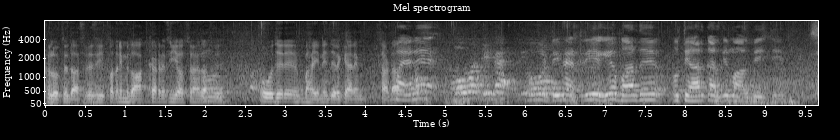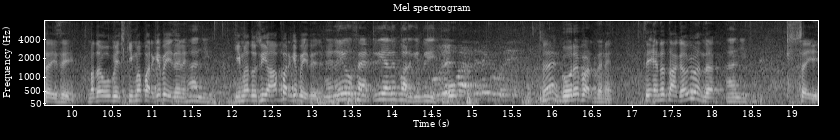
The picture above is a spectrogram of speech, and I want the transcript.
ਖਲੋਤੇ ਦੱਸ ਰਹੇ ਸੀ ਪਤਾ ਨਹੀਂ ਮਜ਼ਾਕ ਕਰ ਰਹੇ ਸੀ ਜਾਂ ਉਸ ਤਰ੍ਹਾਂ ਦੱਸ ਰਹੇ ਉਹ ਜਿਹੜੇ ਭਾਈ ਨੇ ਜਿਹੜੇ ਕਹਿ ਰਹੇ ਸਾਡਾ ਭਾਵੇਂ ਨੇ ਉਹ ਵੱਡੀ ਫੈਕਟਰੀ ਹੈਗੀ ਉਹ ਬਾਹਰ ਦੇ ਉਹ ਤਿਆਰ ਕਰਕੇ ਮਾਲ ਭੇਜਦੇ ਆ ਸਹੀ ਸਹੀ। ਮਤਲਬ ਉਹ ਵਿੱਚ ਕੀਮਾ ਭਰ ਕੇ ਭੇਜਦੇ ਨੇ? ਹਾਂਜੀ। ਕੀਮਾ ਤੁਸੀਂ ਆਪ ਭਰ ਕੇ ਭੇਜਦੇ ਜੀ? ਨਹੀਂ ਨਹੀਂ ਉਹ ਫੈਕਟਰੀ ਵਾਲੇ ਭਰ ਕੇ ਭੇਜਦੇ। ਹੈ ਗੋਰੇ ਭਰਦੇ ਨੇ। ਤੇ ਇਹਦਾ ਧਾਗਾ ਵੀ ਬੰਦਾ ਹਾਂਜੀ। ਸਹੀ।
